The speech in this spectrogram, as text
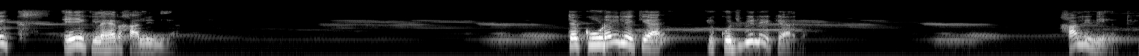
एक एक लहर खाली नहीं आती। चाहे कूड़ा ही लेके आए? या कुछ भी लेके आ जाए खाली नहीं आती।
